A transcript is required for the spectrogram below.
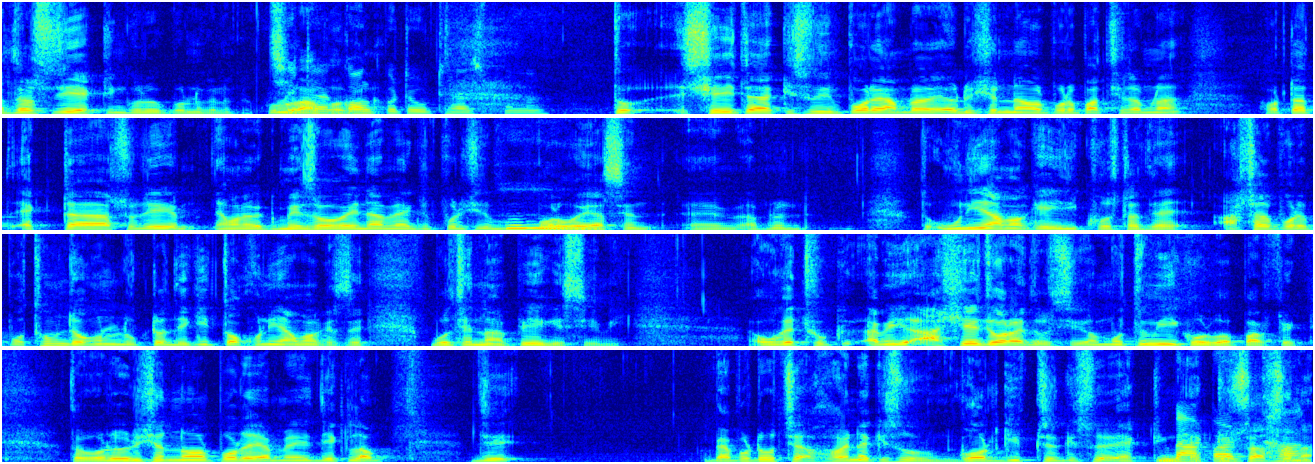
আদার্স যে অ্যাক্টিং করুক কোনো কেন কোনো লাভ হবে না। গল্পটা উঠে আসবে না। তো সেইটা কিছুদিন পরে আমরা অডিশন নেওয়ার পরে পাচ্ছিলাম না। হঠাৎ একটা আসলে আমার এক মেজো ভাই নামে একজন পরিচিত বড় ভাই আছেন আপনার তো উনি আমাকে এই খোঁজটা দেয়। আসার পরে প্রথম যখন লুকটা দেখি তখনই আমার কাছে বলছে না পেয়ে গেছি আমি। ওকে ঠুক আমি আসিয়ে জড়াই ধরছি তুমিই করবা পারফেক্ট তো ওর অডিশন নেওয়ার পরে আমি দেখলাম যে ব্যাপারটা হচ্ছে হয় না কিছু গড গিফটের কিছু অ্যাক্টিং অ্যাক্টার্স আছে না?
